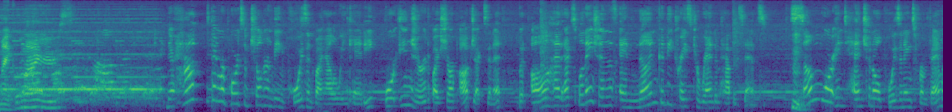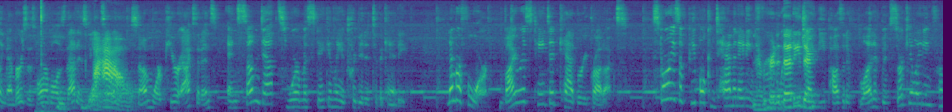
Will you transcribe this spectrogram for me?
Michael Myers. There have been reports of children being poisoned by Halloween candy or injured by sharp objects in it, but all had explanations and none could be traced to random happenstance. Hmm. Some were intentional poisonings from family members, as horrible as that is. Wow. Some were pure accidents, and some deaths were mistakenly attributed to the candy. Number four, virus-tainted Cadbury products. Stories of people contaminating Never food heard of with that either. HIV-positive blood have been circulating for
